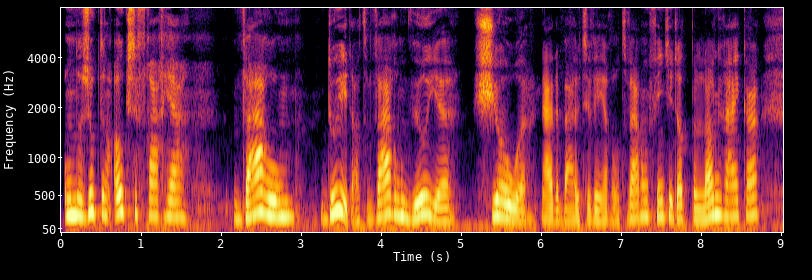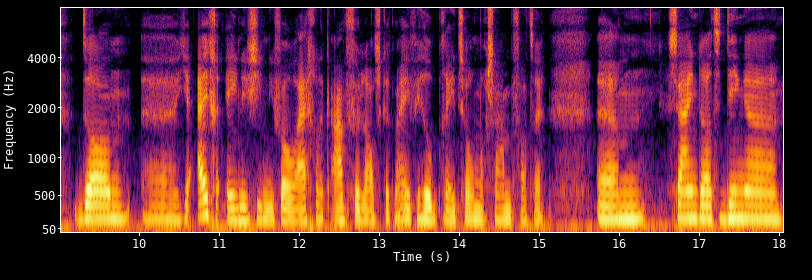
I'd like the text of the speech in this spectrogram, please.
onderzoek dan ook de vraag, ja, waarom doe je dat? Waarom wil je showen naar de buitenwereld? Waarom vind je dat belangrijker dan uh, je eigen energieniveau eigenlijk aanvullen, als ik het maar even heel breed zo mag samenvatten? Um, zijn dat dingen,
